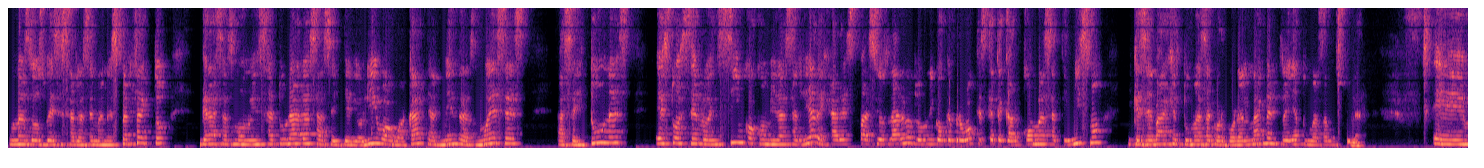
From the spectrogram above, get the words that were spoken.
unas dos veces a la semana es perfecto grasas monoinsaturadas, aceite de olivo, aguacate, almendras, nueces, aceitunas. Esto hacerlo en cinco comidas al día, dejar espacios largos, lo único que provoca es que te carcomas a ti mismo que se baje tu masa corporal magna, entre ella tu masa muscular. Em,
